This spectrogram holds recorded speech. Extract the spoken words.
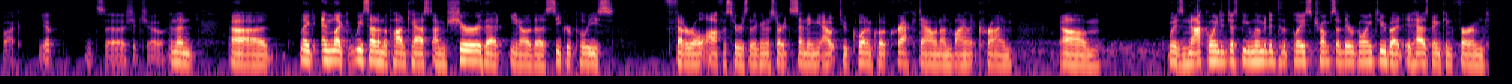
Fuck. Yep, it's a shit show. And then, uh, like, and like we said on the podcast, I'm sure that you know the secret police, federal officers that they're going to start sending out to quote unquote crack down on violent crime, um, was not going to just be limited to the place Trump said they were going to, but it has been confirmed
